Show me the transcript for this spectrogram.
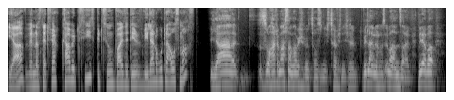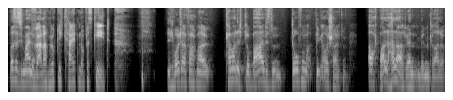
Ja, wenn du das Netzwerkkabel ziehst, beziehungsweise den WLAN-Router ausmachst? Ja, so harte Maßnahmen habe ich zu Hause nicht, treffe ich nicht. WLAN muss immer an sein. Nee, aber was ist ich meine? War nach Möglichkeiten, ob es geht. ich wollte einfach mal, kann man nicht global diesen doofen Ding ausschalten? Auch Ballhalla-Renten bin gerade.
